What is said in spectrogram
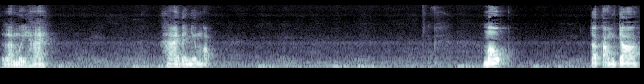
là 12 2 ta nhớ 1 1 ta cộng cho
